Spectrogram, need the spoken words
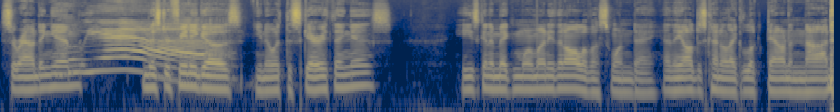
surrounding him, Oh, yeah. Mr. Feeney goes, "You know what the scary thing is? He's gonna make more money than all of us one day." And they all just kind of like look down and nod.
